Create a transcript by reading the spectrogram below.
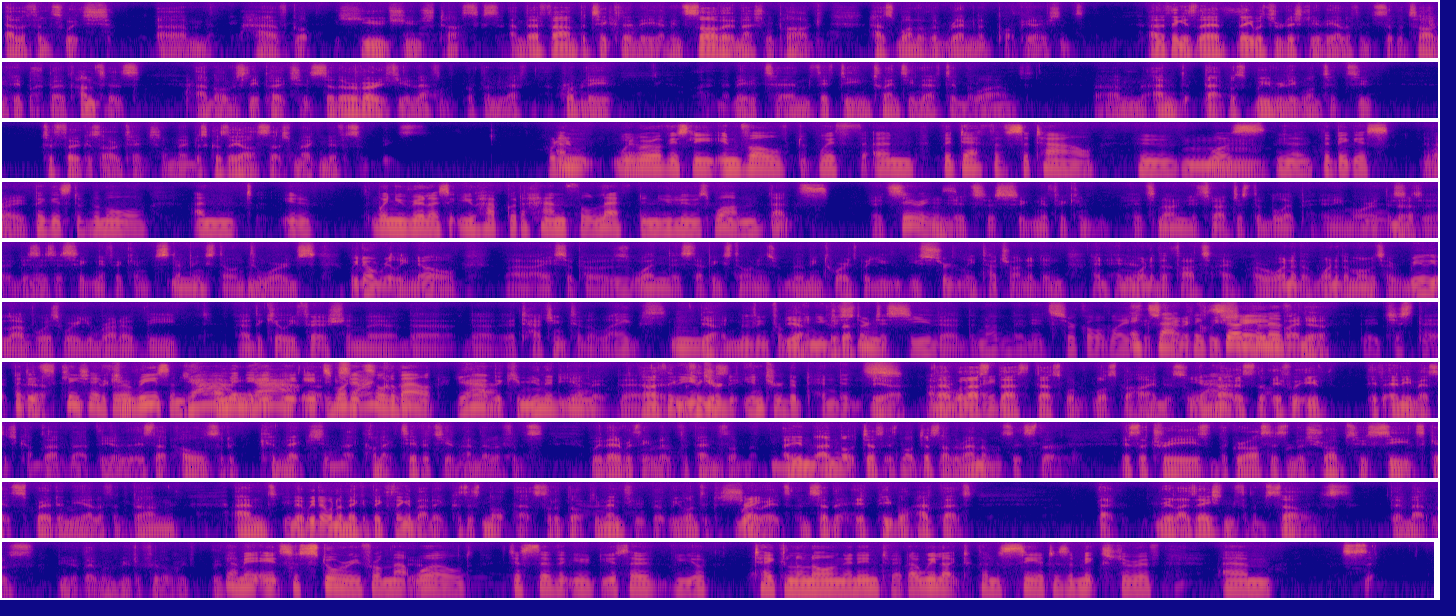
elephants which um, have got huge, huge tusks, and they're found particularly. I mean, Tsavo National Park has one of the remnant populations, and the thing is, they they were traditionally the elephants that were targeted by both hunters and obviously poachers. So there are very few left of them left. Probably, I don't know, maybe 10, 15, 20 left in the wild, um, and that was we really wanted to to focus our attention on them because they are such magnificent beasts. You- and we yeah. were obviously involved with um, the death of Satao, who was mm. you know the biggest uh, biggest of them all. And you know, when you realise that you have got a handful left and you lose one, that's It's serious. Mm, it's a significant. It's not. Mm. It's not just a blip anymore. This is a. This is a significant stepping stone towards. We don't really know, uh, I suppose, what the stepping stone is moving towards. But you, you certainly touch on it. And and, and one of the thoughts, I, or one of the one of the moments I really loved was where you brought out the. Uh, the killifish and the, the, the attaching to the legs mm. Yeah. and moving from, Yeah, and you just that- start to mm. see the, the not, it's circle of life. is kind of cliche, circle of- but Yeah. it just the, But the- it's cliche the for a reason. Yeah, I mean, yeah, it- it's what it's all about. Yeah, Yeah. the community of it, the, And I think the, the thing is- inter- interdependence. Yeah, that, well, that's right? that's that's what, what's behind this. all. Yeah. that is the, if, we, if if any message comes out of that, you know, it's that whole sort of connection, that connectivity around elephants with everything that depends on them, mm. and, and not just it's not just other animals. It's the it's the trees, the grasses, and the shrubs whose seeds get spread in the elephant dung. And you know, we don't want to make a big thing about it because it's not that sort of documentary, but we wanted to show Right. it, and so that if people had that that realization for themselves, then that was you know they wouldn't be to feel that we'd, we'd Yeah, I mean, it's a story from that Yeah. world, just so that you, you so you're taken along and into it. Uh, We like to kind of see it as a mixture of um, s-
